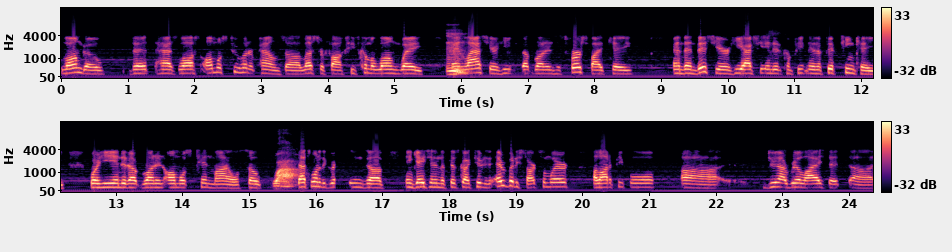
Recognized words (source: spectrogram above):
Longo that has lost almost 200 pounds, uh, Lester Fox. He's come a long way. Mm. And last year he ended up running his first 5K. And then this year he actually ended up competing in a 15K where he ended up running almost 10 miles. So wow. that's one of the great things of engaging in the physical activity. Everybody starts somewhere. A lot of people uh, do not realize that uh,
